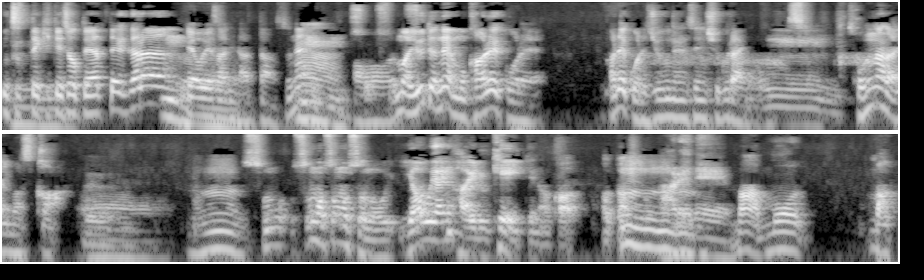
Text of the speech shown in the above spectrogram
移ってきてちょっとやってからうん八百屋さんになったんですよね。まあ言うてね、もうかれこれ、あれこれ10年選手ぐらいの。うん。そんななりますか。うんうん。そも、そもそもその、八百屋に入る経緯ってなんかあったんですか？うんあれ。ね、まあもう、まあ、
